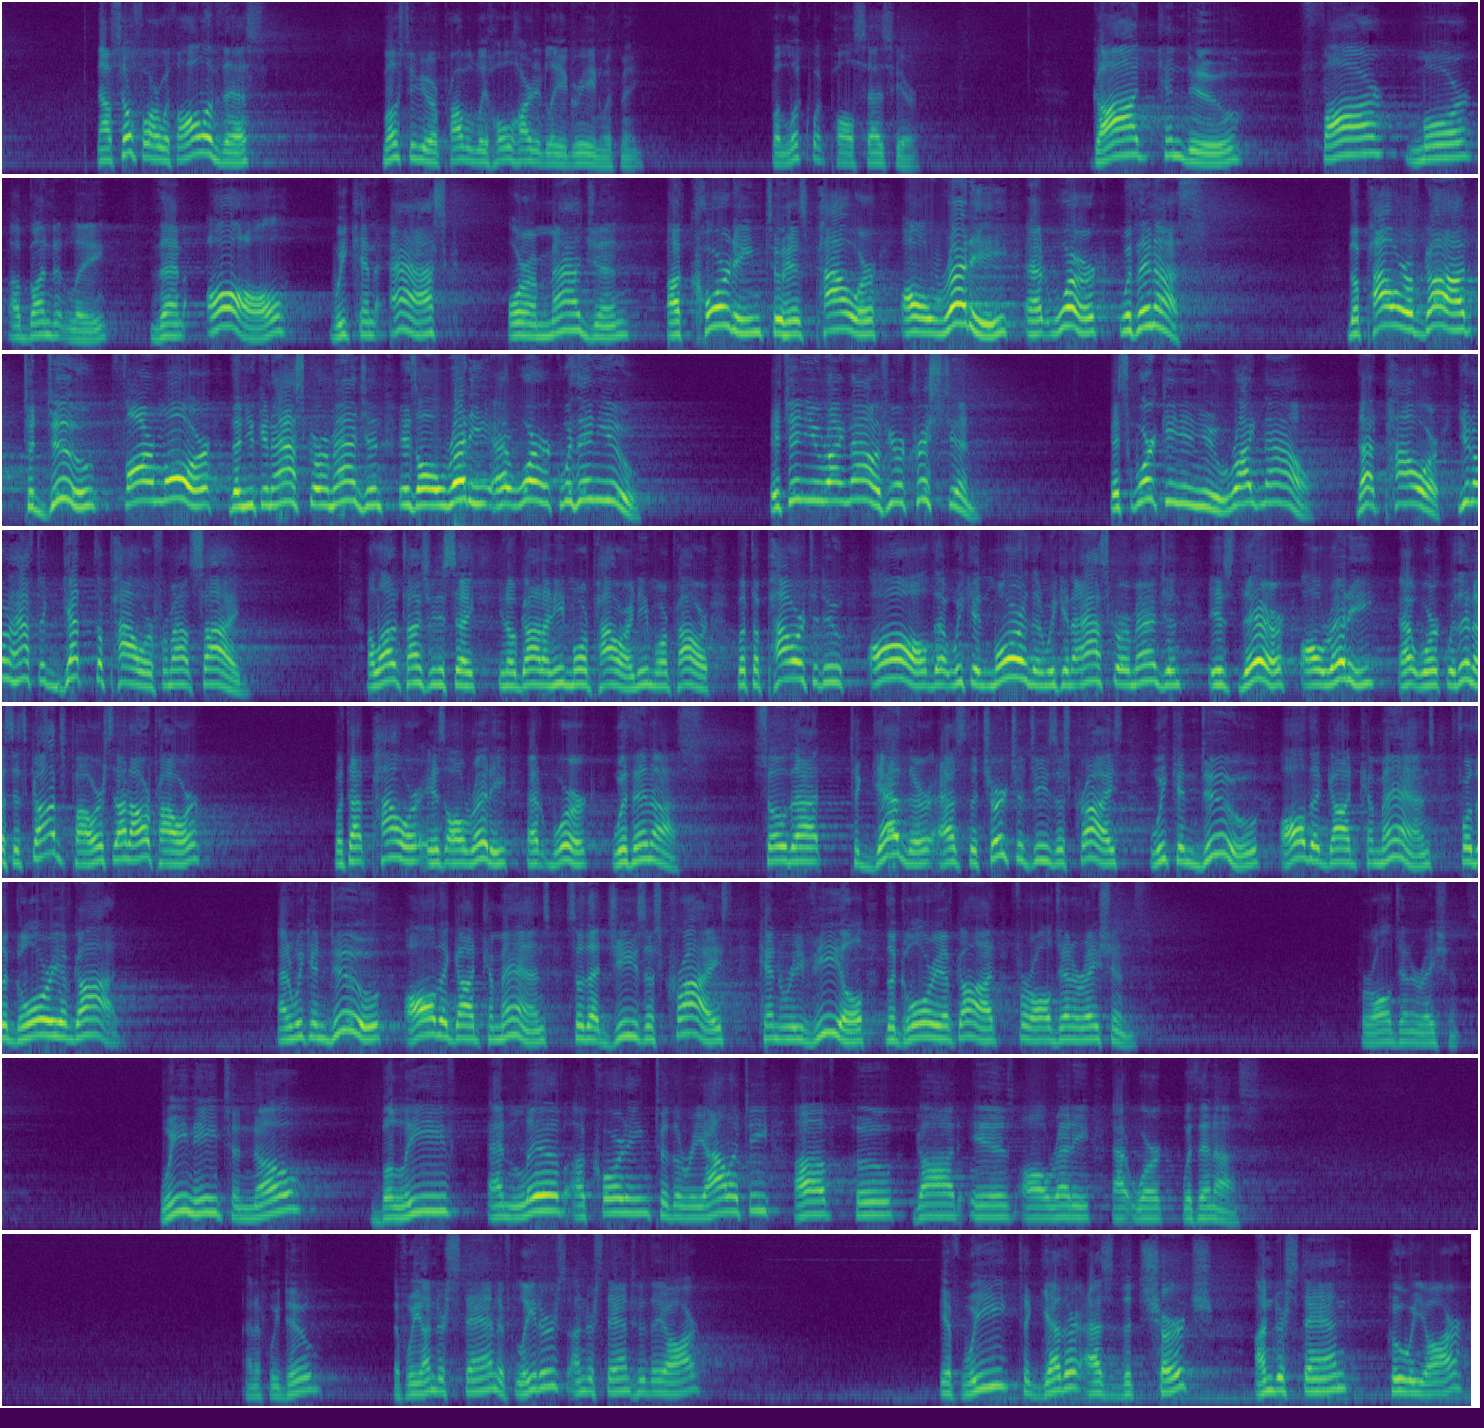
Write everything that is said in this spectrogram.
Now, so far, with all of this, most of you are probably wholeheartedly agreeing with me. But look what Paul says here God can do far more abundantly than all we can ask or imagine according to his power already at work within us. The power of God to do far more than you can ask or imagine is already at work within you. It's in you right now if you're a Christian. It's working in you right now. That power. You don't have to get the power from outside. A lot of times we just say, you know, God, I need more power, I need more power. But the power to do all that we can, more than we can ask or imagine, is there already at work within us. It's God's power, it's not our power. But that power is already at work within us. So that together, as the church of Jesus Christ, we can do all that God commands for the glory of God. And we can do all that God commands so that Jesus Christ can reveal the glory of God for all generations. For all generations. We need to know, believe, and live according to the reality of who God is already at work within us. And if we do, if we understand, if leaders understand who they are, if we together as the church understand who we are,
